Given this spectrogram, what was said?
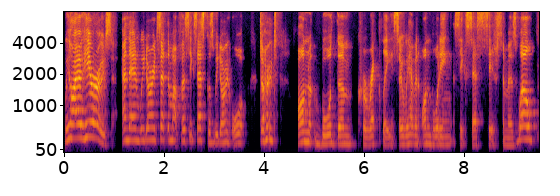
we hire heroes and then we don't set them up for success because we don't or don't onboard them correctly. So we have an onboarding success system as well.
